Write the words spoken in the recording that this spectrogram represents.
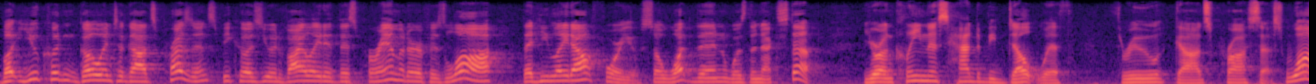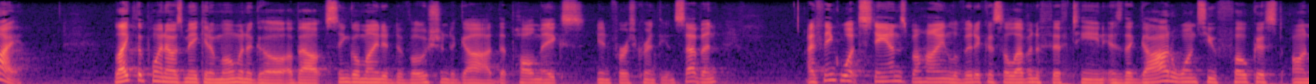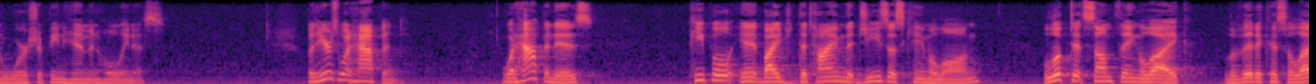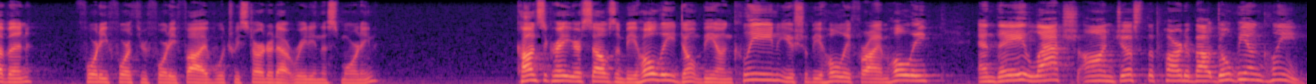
But you couldn't go into God's presence because you had violated this parameter of His law that He laid out for you. So, what then was the next step? Your uncleanness had to be dealt with through God's process. Why? Like the point I was making a moment ago about single minded devotion to God that Paul makes in 1 Corinthians 7, I think what stands behind Leviticus 11 to 15 is that God wants you focused on worshiping Him in holiness. But here's what happened what happened is people, by the time that Jesus came along, looked at something like Leviticus 11 44 through 45, which we started out reading this morning. Consecrate yourselves and be holy. Don't be unclean. You shall be holy, for I am holy and they latch on just the part about don't be unclean.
